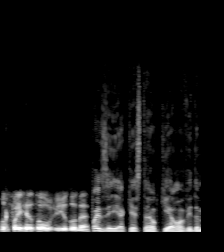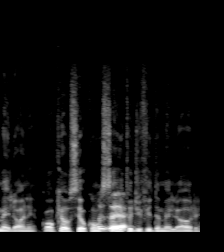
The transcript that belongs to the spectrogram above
não foi resolvido, né? Pois é, e a questão é o que é uma vida melhor, né? Qual que é o seu Pois conceito é. de vida melhor?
